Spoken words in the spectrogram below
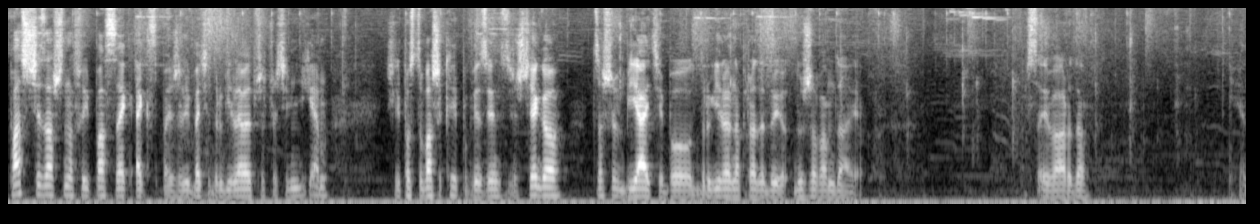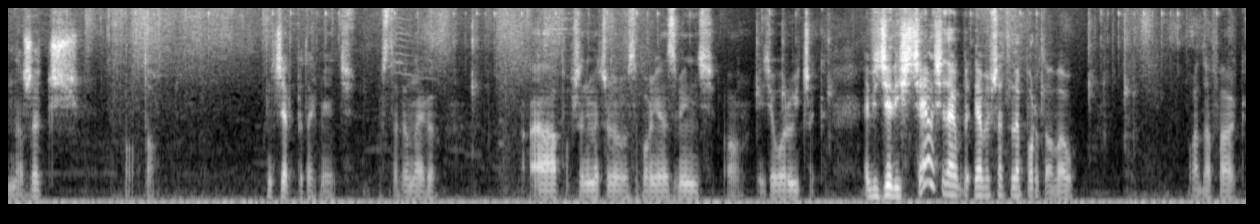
Patrzcie zawsze na swój pasek expa, jeżeli będzie drugi level przed przeciwnikiem. Czyli po prostu wasze więcej niż jego, zawsze wbijajcie, bo drugi level naprawdę du dużo wam daje. Postaję warda. Jedna rzecz. O to. Nie cierpię tak mieć ustawionego. A poprzednim meczu zapomniałem zmienić. O, idzie Warwiczek. E, widzieliście? On się jakby, jakby przeteleportował. What the fuck.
